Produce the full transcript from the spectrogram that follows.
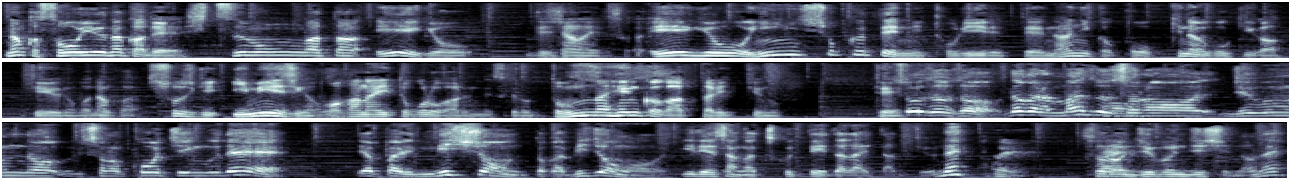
なんかそういう中で質問型営業でじゃないですか。営業を飲食店に取り入れて何かこう大きな動きがっていうのがなんか正直イメージが湧かないところがあるんですけど、どんな変化があったりっていうのって？そうそうそう。だからまずその自分のそのコーチングで、やっぱりミッションとかビジョンを入江さんが作っていただいたっていうね。はいその自分自身のね、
